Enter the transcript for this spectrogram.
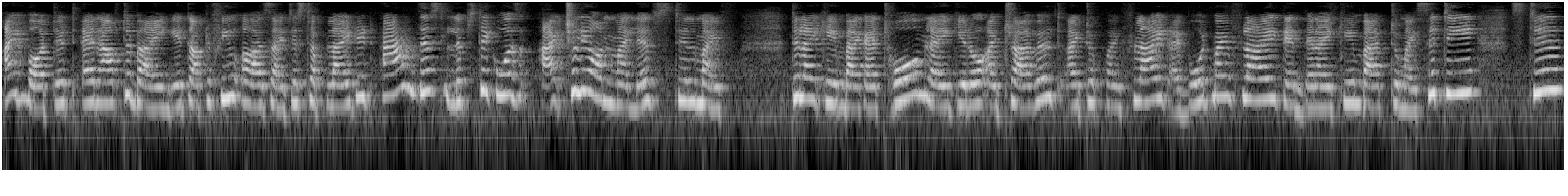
I bought it and after buying it after a few hours I just applied it. And this lipstick was actually on my lips till my till I came back at home. Like you know I traveled I took my flight I boarded my flight and then I came back to my city. Still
